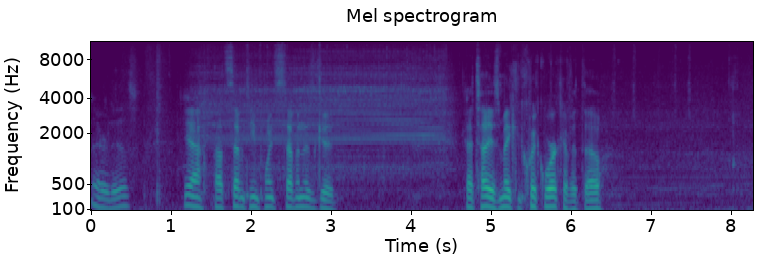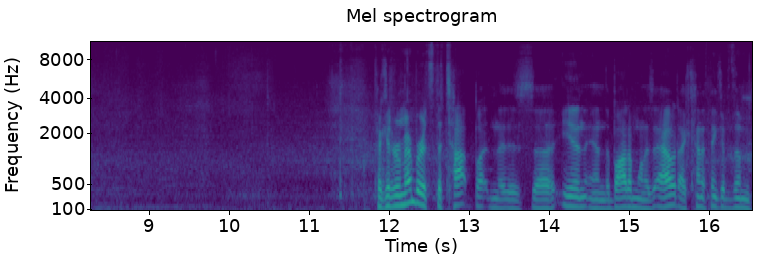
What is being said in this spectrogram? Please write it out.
There it is. Yeah, about 17.7 is good. Gotta tell you, he's making quick work of it though. If I could remember it's the top button that is uh, in and the bottom one is out, I kind of think of them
